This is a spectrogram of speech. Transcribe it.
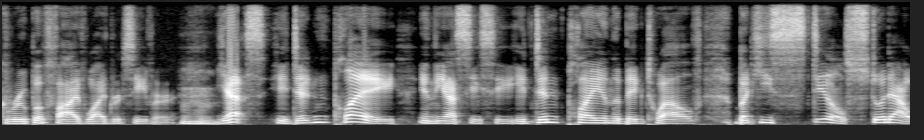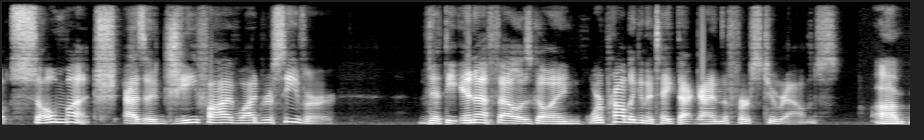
group of five wide receiver. Mhm. Yes, he didn't play in the SEC, he didn't play in the Big 12, but he still stood out so much as a G5 wide receiver that the NFL is going, we're probably going to take that guy in the first two rounds. Um,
